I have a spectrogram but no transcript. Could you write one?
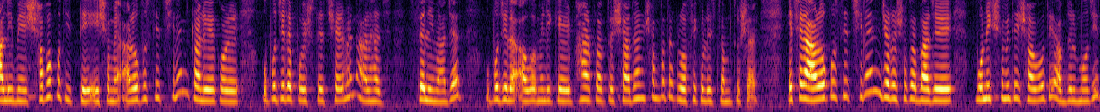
আলিমের সভাপতিত্বে এ সময় আরও উপস্থিত ছিলেন কালিয়াকরের উপজেলা পরিষদের চেয়ারম্যান আলহাজ সেলিম আজাদ, উপজেলা আওয়ামী লীগের ভারপ্রাপ্ত সাধারণ সম্পাদক রফিকুল ইসলাম তুষার। এছাড়া আরও উপস্থিত ছিলেন জলশুকা বাজারের বণিক সমিতির সভাপতি আব্দুল মজিদ,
